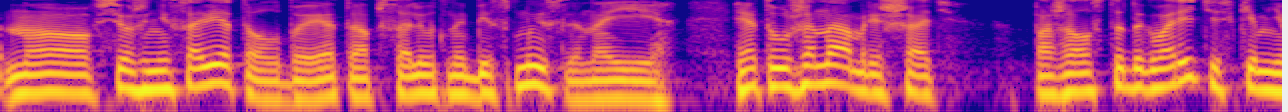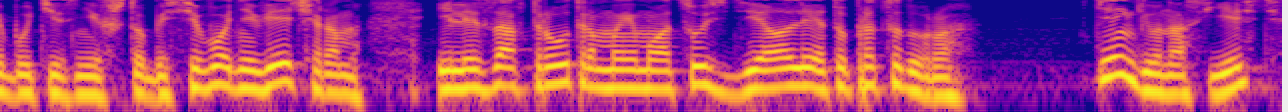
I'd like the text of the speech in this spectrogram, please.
Но все же не советовал бы, это абсолютно бессмысленно, и это уже нам решать. Пожалуйста, договоритесь с кем-нибудь из них, чтобы сегодня вечером или завтра утром моему отцу сделали эту процедуру. Деньги у нас есть.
